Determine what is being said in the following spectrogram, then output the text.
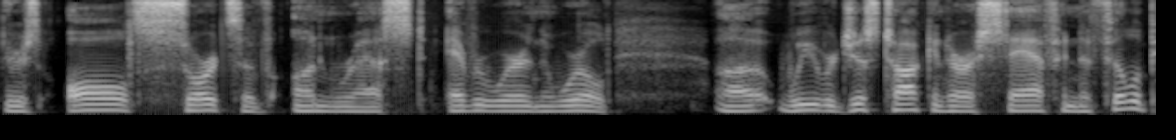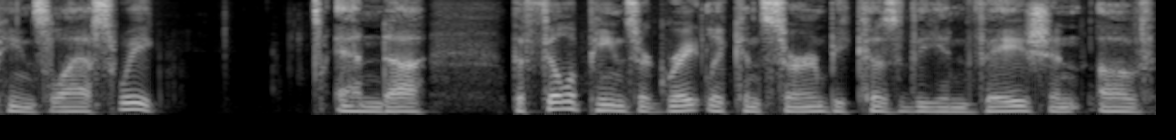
There's all sorts of unrest everywhere in the world. Uh, we were just talking to our staff in the Philippines last week, and uh, the Philippines are greatly concerned because of the invasion of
